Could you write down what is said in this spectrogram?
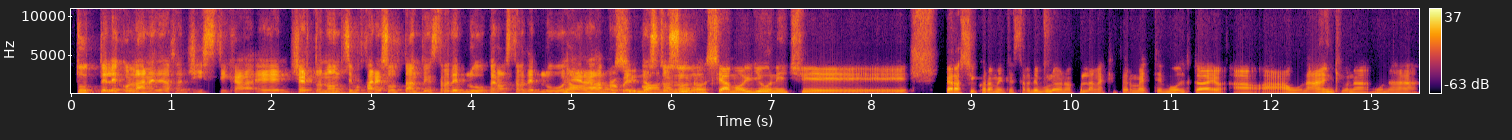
tutte le collane della saggistica. Eh, certo non si può fare soltanto in Strade Blu, però Strade Blu no, era no, proprio sì, il posto no, suo. non siamo gli unici, però sicuramente Strade Blu è una collana che permette molto, ha, ha una, anche una, una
